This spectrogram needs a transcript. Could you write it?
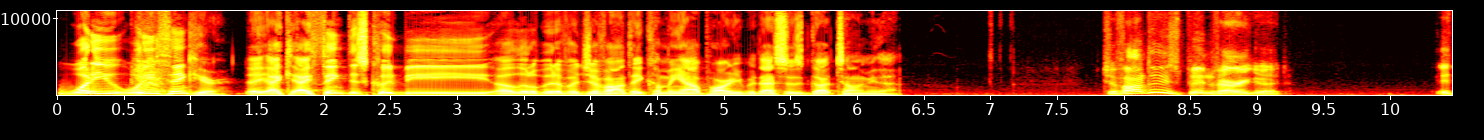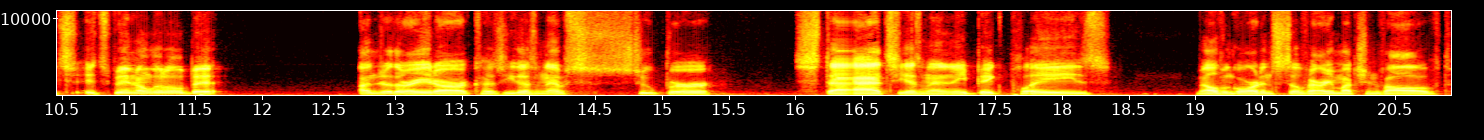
what do you what do you think here? I, I, I think this could be a little bit of a Javonte coming out party, but that's his gut telling me that. Javonte's been very good. It's it's been a little bit under the radar because he doesn't have super stats. He hasn't had any big plays. Melvin Gordon's still very much involved.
